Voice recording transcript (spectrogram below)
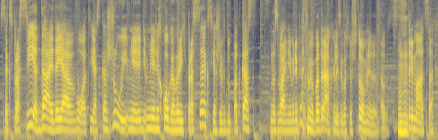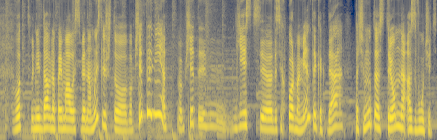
секс-просвет, да, и да я вот, я скажу, и мне, мне легко говорить про секс, я же веду подкаст с названием «Ребята, мы подрахались», господи, что мне там Мгм. стрематься. Вот недавно поймала себя на мысли, что вообще-то нет, вообще-то есть э, до сих пор моменты, когда почему-то стрёмно озвучить.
